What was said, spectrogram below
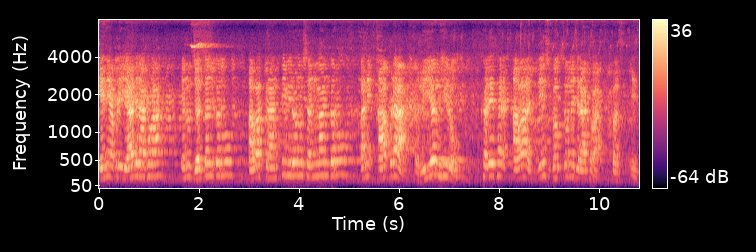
એને આપણે યાદ રાખવા, એનું જતન કરવું આવા ક્રાંતિવીરોનું સન્માન કરવું અને આપણા રિયલ હીરો ખરેખર આવા દેશભક્તોને જ રાખવા. બસ એ જ.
